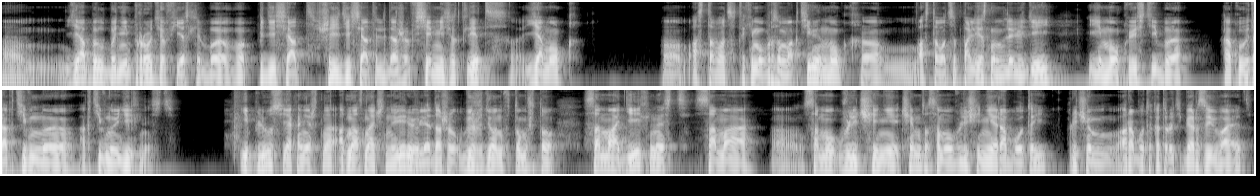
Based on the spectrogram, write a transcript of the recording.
я был бы не против, если бы в 50, 60 или даже в 70 лет я мог а, оставаться таким образом активен, мог а, оставаться полезным для людей и мог вести бы какую-то активную, активную деятельность. И плюс я, конечно, однозначно верю, или я даже убежден в том, что сама деятельность, сама, э, само увлечение чем-то, само увлечение работой, причем работа, которая тебя развивает,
